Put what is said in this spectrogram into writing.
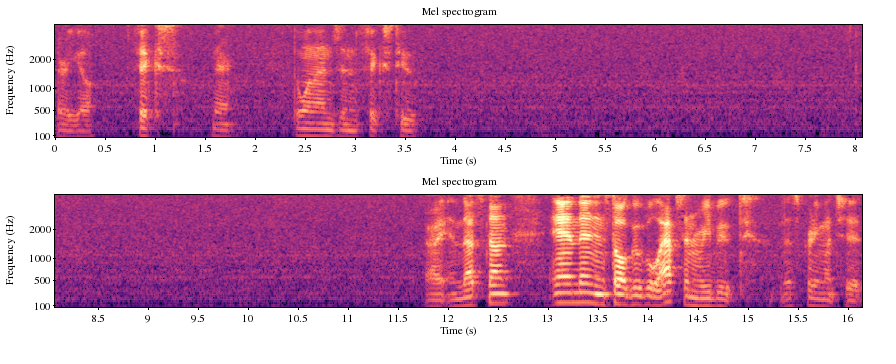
there we go. Fix. There. The one ends in fix 2. Alright, and that's done. And then install Google Apps and reboot. That's pretty much it.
